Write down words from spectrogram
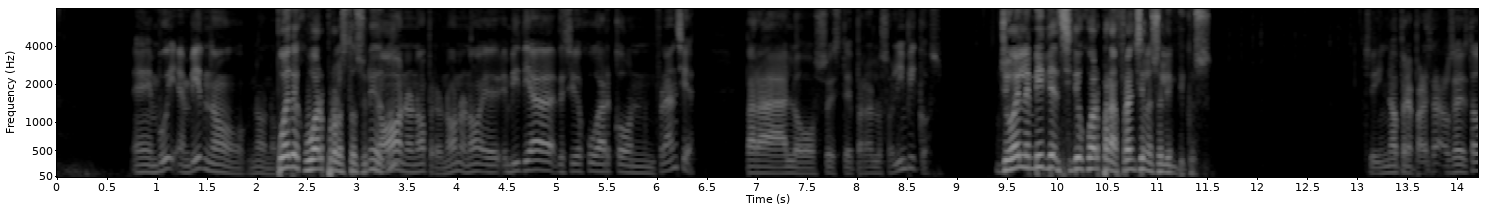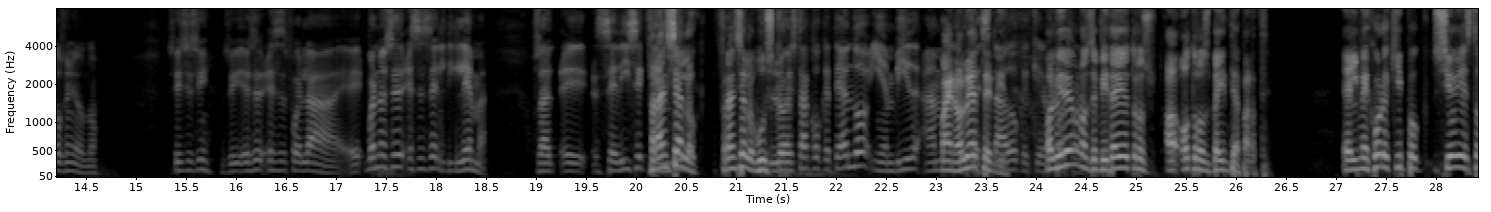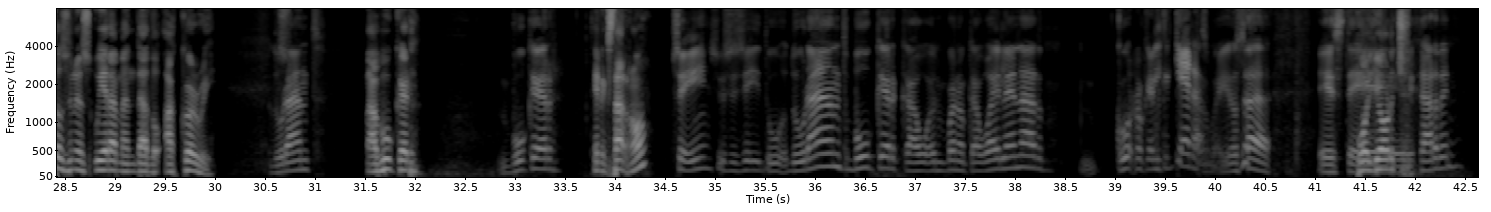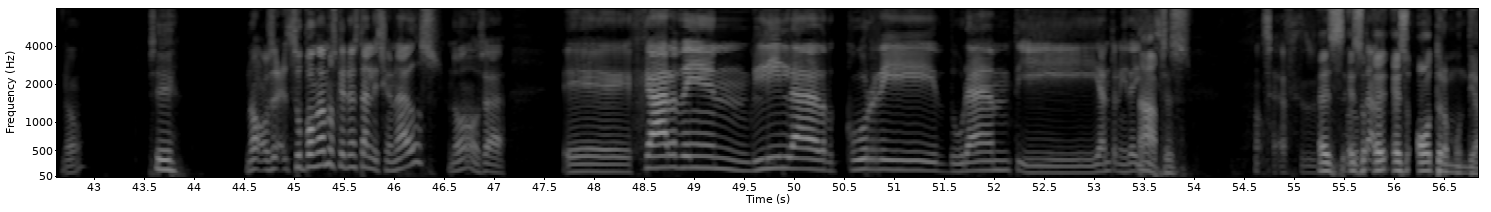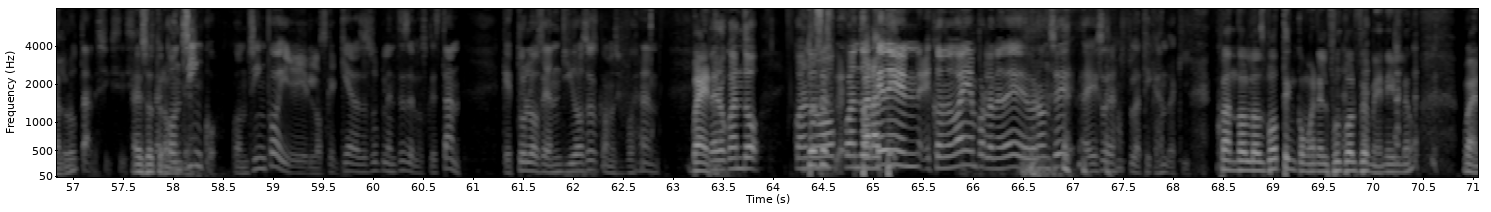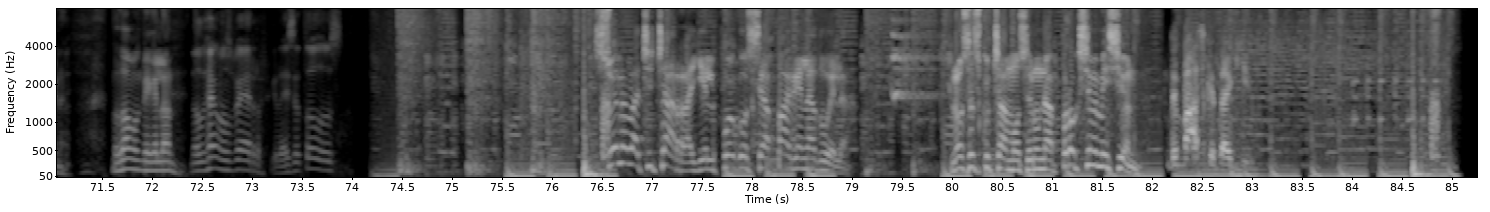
En Embiid no, no, no. Puede jugar por los Estados Unidos. No, ¿no? no, no, pero no, no, no. eh, Embiid ya decidió jugar con Francia para los, este, para los Olímpicos. Joel Embiid decidió jugar para Francia en los Olímpicos. Sí, no, pero para o sea, Estados Unidos no. Sí, sí, sí. sí ese, ese fue la. eh, bueno, ese, ese es el dilema. O sea, eh, se dice que. Francia lo, Francia lo busca. lo está coqueteando y Embiid ha Bueno, manifestado que quiere Olvidémonos de Embiid, hay otros, otros 20 aparte. El mejor equipo, si hoy Estados Unidos hubiera mandado a Curry. Durant, a Booker, Booker. tiene que estar, ¿no? Sí, sí, sí, sí. Du- Durant, Booker, bueno, Kawhi Leonard, el que quieras, güey. O sea, este. Paul George. Harden, ¿no? Sí. No, o sea, supongamos que no están lesionados, ¿no? O sea, eh, Harden, Lillard, Curry, Durant y Anthony Davis. Ah, pues es, o sea, es, es- brutal, es- es otro mundial. ¿no? brutal, sí, sí, sí. es O sea, otro con mundial. cinco, con cinco y los que quieras de suplentes de los que están. Que tú los endiosas como si fueran. Bueno, Pero cuando, cuando, Entonces, cuando ti- queden, cuando vayan por la medalla de bronce, ahí estaremos platicando aquí. cuando los voten como en el fútbol femenil, ¿no? Bueno, nos vamos, Miguelón. Nos vemos, ver. Gracias a todos. Suena la chicharra y el fuego se apaga en la duela. Nos escuchamos en una próxima emisión de Basket IQ.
